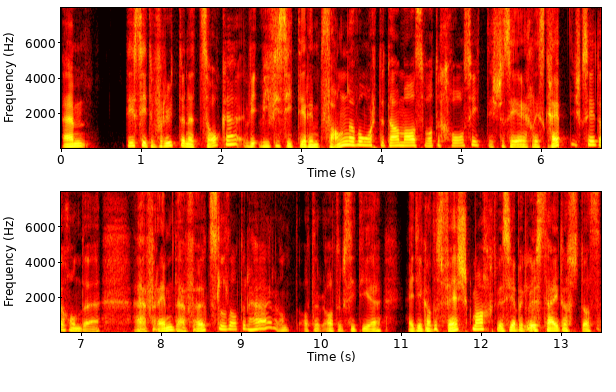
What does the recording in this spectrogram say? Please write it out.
Ähm, ihr seid auf Rüttenen gezogen. Wie, wie viel seid ihr empfangen worden damals, als ihr gekommen seid? Ist das eher ein bisschen skeptisch gewesen? Da kommt ein, ein fremder Fötzel oder her? Und, oder oder seid ihr, habt ihr gerade das Fest gemacht, weil sie eben gewusst haben, dass das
